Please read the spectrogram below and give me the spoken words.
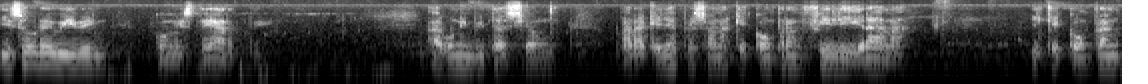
y sobreviven con este arte. Hago una invitación para aquellas personas que compran filigrana y que compran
